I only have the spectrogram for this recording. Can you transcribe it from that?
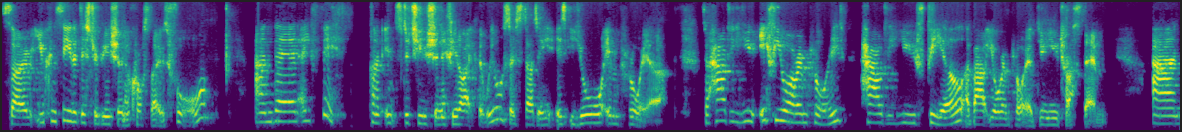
So you can see the distribution across those four. And then a fifth kind of institution, if you like, that we also study is your employer. So, how do you, if you are employed, how do you feel about your employer? Do you trust them? And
